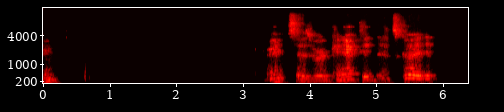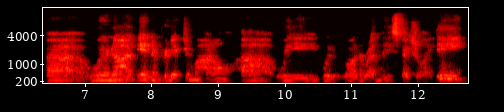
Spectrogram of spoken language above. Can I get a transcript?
Okay. All right, says we're connected, that's good. Uh, we're not in a predictor model. Uh, we would want to run the spectral ID.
